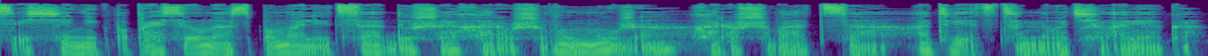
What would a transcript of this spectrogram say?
Священник попросил нас помолиться о душе хорошего мужа, хорошего отца, ответственного человека.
